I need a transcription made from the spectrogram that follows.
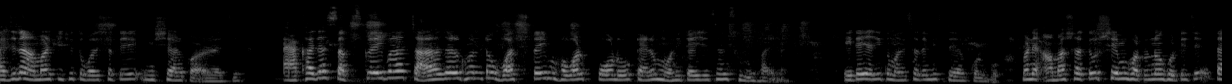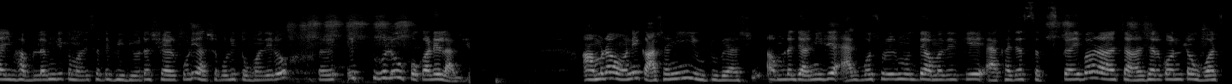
আজ না আমার কিছু তোমাদের সাথে শেয়ার করার আছে। এক হাজার সাবস্ক্রাইবার আর চার হাজার ঘণ্টা ওয়াচ টাইম হওয়ার পরও কেন মনিটাইজেশন শুরু হয় না? এটাই আজকে তোমাদের সাথে আমি শেয়ার করব। মানে আমার সাথেও সেম ঘটনা ঘটেছে, তাই ভাবলাম যে তোমাদের সাথে ভিডিওটা শেয়ার করি। আশা করি তোমাদেরও একটু হলেও উপকারে লাগবে। আমরা অনেক আশা নিয়ে ইউটিউবে আসি। আমরা জানি যে এক বছরের মধ্যে আমাদেরকে এক হাজার সাবস্ক্রাইবার আর চার হাজার ঘণ্টা ওয়াচ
